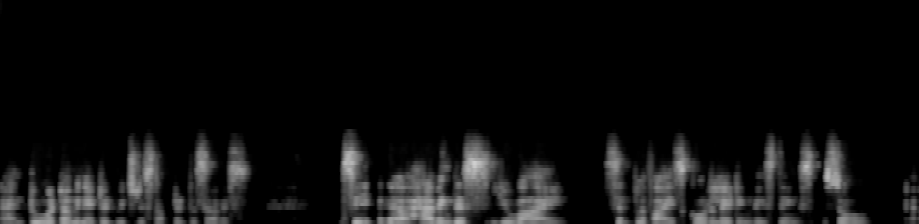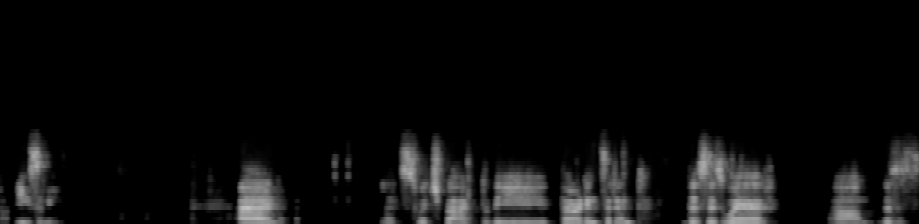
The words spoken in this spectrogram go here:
and two were terminated, which disrupted the service. See, uh, having this UI simplifies correlating these things so uh, easily. And let's switch back to the third incident. This is where um, this is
